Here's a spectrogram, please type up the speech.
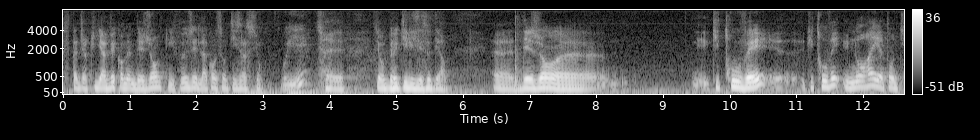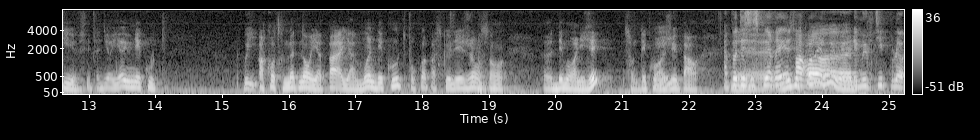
C'est-à-dire qu'il y avait quand même des gens qui faisaient de la conscientisation. Oui. Si on peut utiliser ce terme. des gens qui trouvait, euh, qui trouvait une oreille attentive, c'est-à-dire il y a une écoute. Oui. Par contre, maintenant, il y a, pas, il y a moins d'écoute. Pourquoi? Parce que les gens sont euh, démoralisés, sont découragés par... Un peu désespérés, par euh, les multiples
